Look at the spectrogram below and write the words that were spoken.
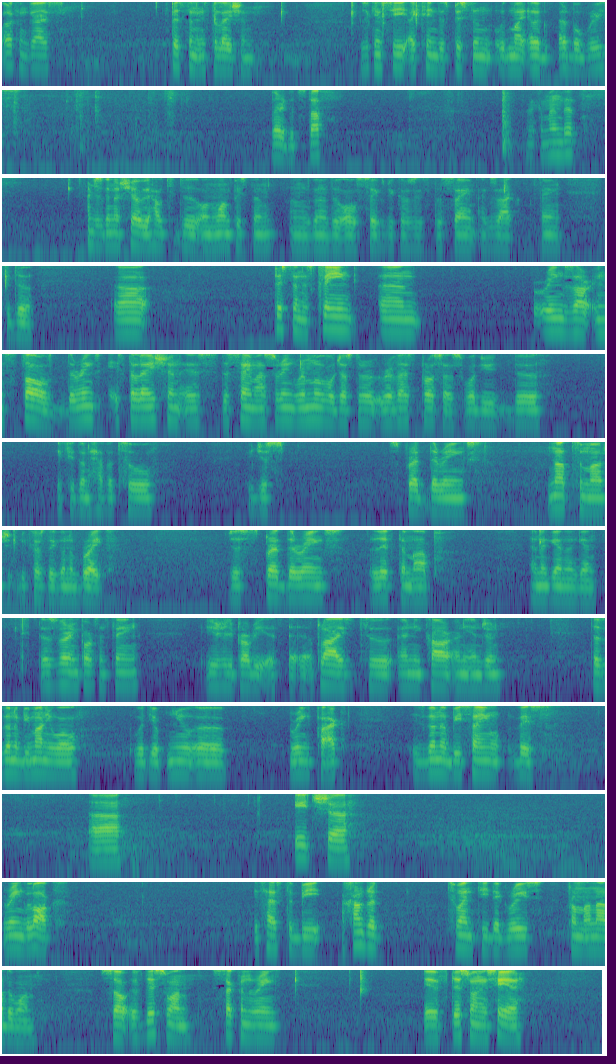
Welcome guys. Piston installation. As you can see I cleaned this piston with my el elbow grease. Very good stuff. recommended. I'm just gonna show you how to do on one piston. I'm gonna do all six because it's the same exact thing to do. Uh, piston is cleaned and rings are installed. The rings installation is the same as ring removal, just a reversed process. What you do if you don't have a tool, you just spread the rings, not too much because they're gonna break. Just spread the rings, lift them up, and again and again. That's very important thing. Usually, probably it, it applies to any car, any engine. There's gonna be manual with your new uh, ring pack. It's gonna be saying this. Uh, each uh, ring lock it has to be 120 degrees from another one so if this one second ring if this one is here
